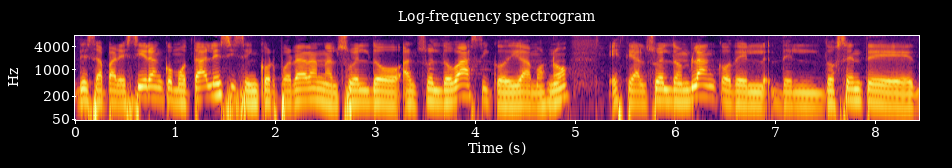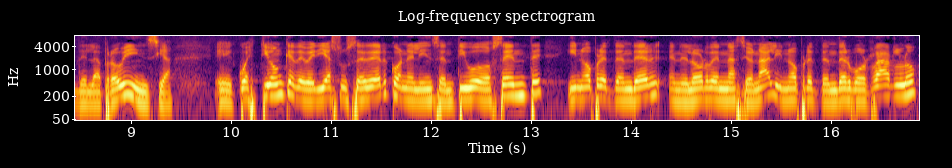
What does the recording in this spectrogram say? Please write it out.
desaparecieran como tales y se incorporaran al sueldo, al sueldo básico, digamos, ¿no? Este, al sueldo en blanco del, del docente de la provincia. Eh, cuestión que debería suceder con el incentivo docente y no pretender en el orden nacional y no pretender borrarlo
